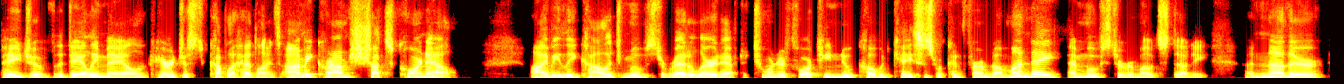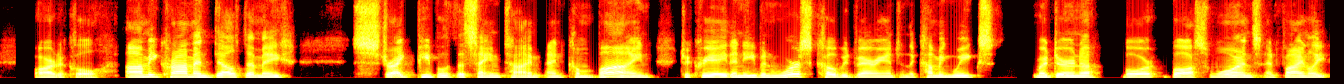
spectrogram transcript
page of the Daily Mail. Here are just a couple of headlines. Omicron shuts Cornell. Ivy League College moves to red alert after 214 new COVID cases were confirmed on Monday and moves to remote study. Another article Omicron and Delta may strike people at the same time and combine to create an even worse COVID variant in the coming weeks, Moderna boss warns. And finally,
